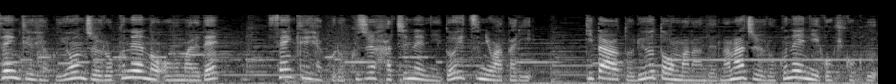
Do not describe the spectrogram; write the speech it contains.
1946年のお生まれで、1968年にドイツに渡り、ギターとリュートを学んで76年にご帰国。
